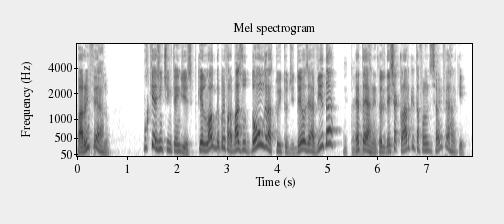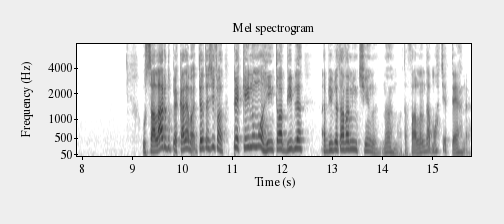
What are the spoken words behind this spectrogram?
para o inferno. Por que a gente entende isso? Porque logo depois ele fala, mas o dom gratuito de Deus é a vida eterno. eterna. Então ele deixa claro que ele está falando de céu e inferno aqui. O salário do pecado é a morte. Tem muita gente que fala, pequei e não morri, então a Bíblia a Bíblia estava mentindo. Não, irmão, está falando da morte eterna.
